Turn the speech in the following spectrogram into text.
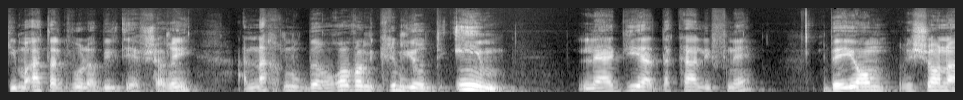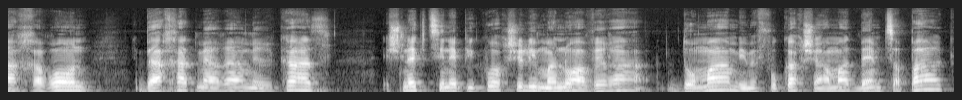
כמעט על גבול הבלתי אפשרי. אנחנו ברוב המקרים יודעים להגיע דקה לפני. ביום ראשון האחרון, באחת מערי המרכז, שני קציני פיקוח שלי מנעו עבירה דומה ממפוקח שעמד באמצע פארק,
